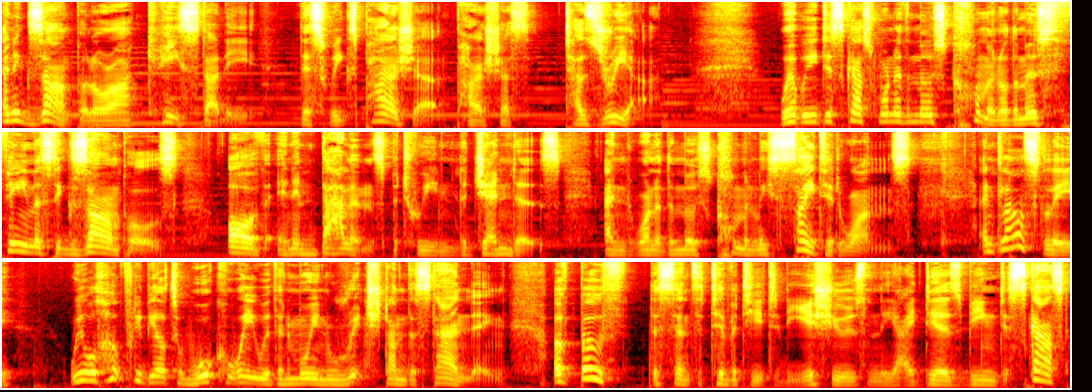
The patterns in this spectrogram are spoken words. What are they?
an example or our case study, this week's parasha, Parashas Tazria, where we discuss one of the most common or the most famous examples of an imbalance between the genders, and one of the most commonly cited ones. And lastly, we will hopefully be able to walk away with a more enriched understanding of both the sensitivity to the issues and the ideas being discussed,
